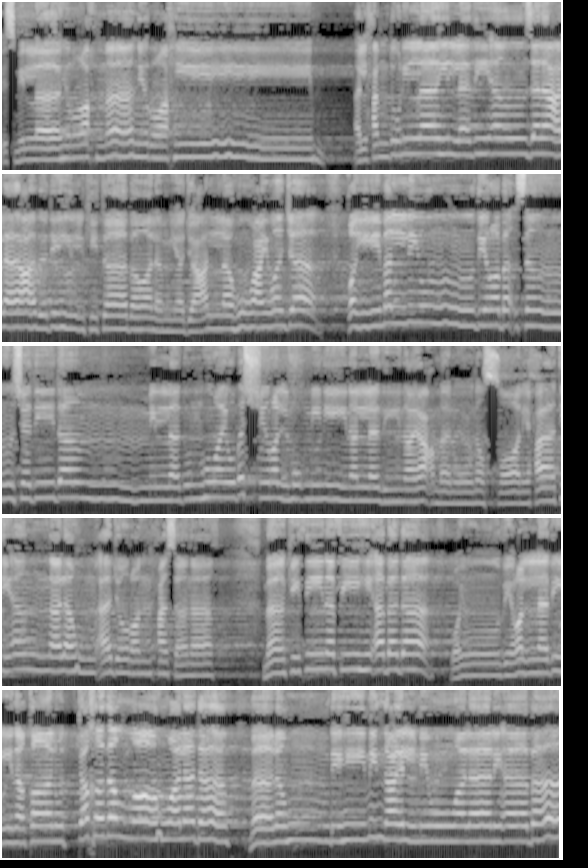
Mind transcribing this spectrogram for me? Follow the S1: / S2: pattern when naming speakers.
S1: بسم الله الرحمن الرحيم. الحمد لله الذي أنزل على عبده الكتاب ولم يجعل له عوجا. قيما لينذر بأسا شديدا من لدنه ويبشر المؤمنين الذين يعملون الصالحات أن لهم أجرا حسنا. ماكثين فيه أبدا. وينذر الذين قالوا اتخذ الله ولدا ما لهم به من علم ولا لآبائهم.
